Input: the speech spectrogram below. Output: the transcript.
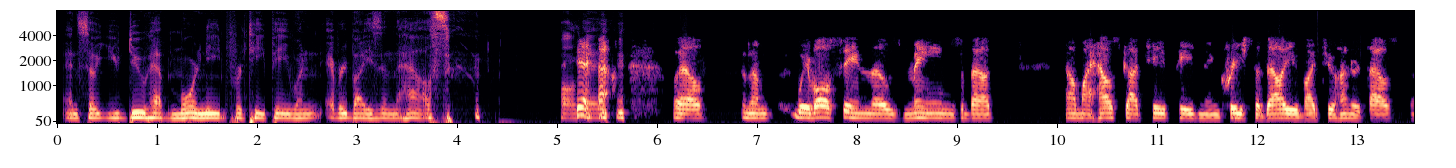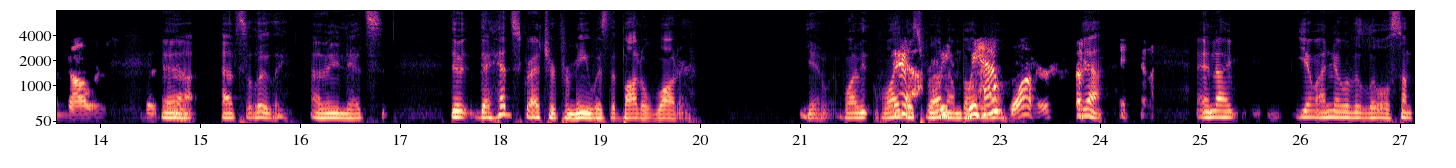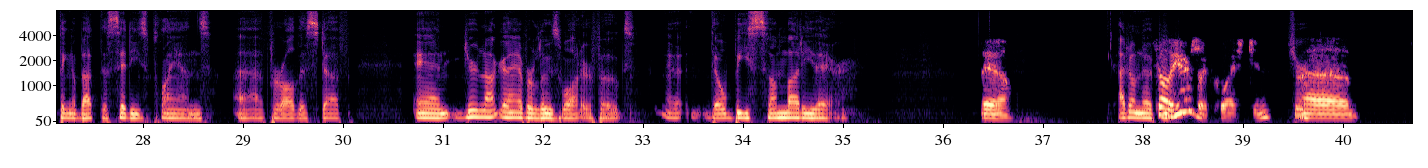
And so you do have more need for TP when everybody's in the house all day. Yeah. Well, and I'm, we've all seen those memes about how my house got TP'd and increased the value by $200,000. Yeah, absolutely. I mean, it's the, the head scratcher for me was the bottled water. Yeah, why, why yeah, this run we, on bottled We have water. Yeah. And I, you know, I know a little something about the city's plans uh, for all this stuff. And you're not going to ever lose water, folks. Uh, there'll be somebody there. Yeah. I don't know. so you... here's a question. Sure. Uh,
